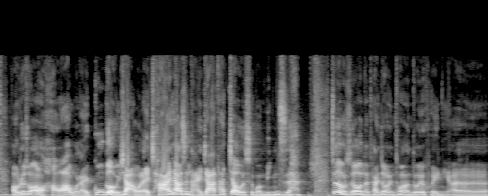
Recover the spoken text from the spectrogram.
然后我就说哦好啊，我来 Google 一下，我来查一下是哪一家，它叫什么名字啊？这种时候呢，台中人通常都会回你，呃，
